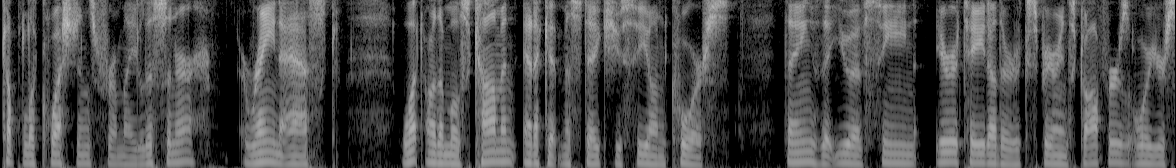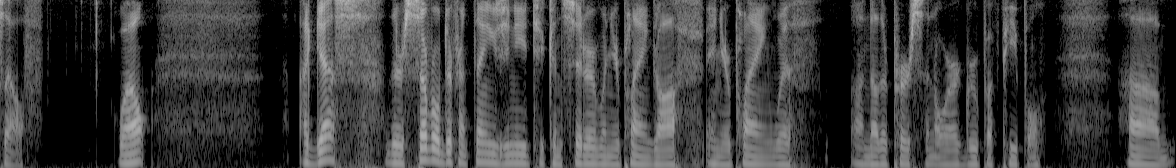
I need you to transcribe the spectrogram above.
couple of questions from a listener. Rain asks, What are the most common etiquette mistakes you see on course? Things that you have seen irritate other experienced golfers or yourself? Well, I guess there's several different things you need to consider when you're playing golf and you're playing with another person or a group of people. Um,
